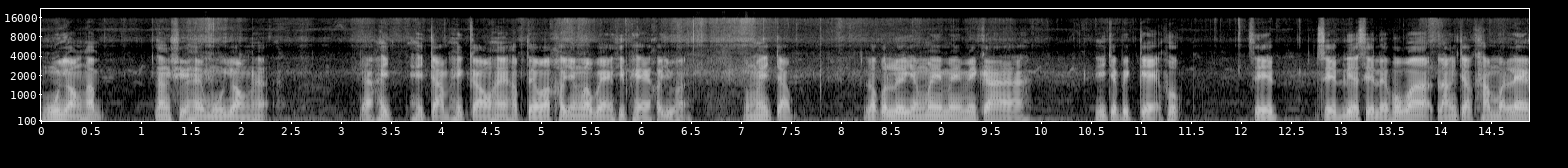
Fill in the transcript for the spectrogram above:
หมูหยองครับตั้งชื่อให้หมูหยองนะฮะอยากให้ให้จับให้เกาให้ครับ แต่ว่าเขายังระแวงที่แผลเขาอยู่ฮะยังไม่ให้จับ เราก็เลยยังไม่ไม่ไม่กล้า ที่จะไปแกะพวกเศษเศษเลือดเศษอะไรเพราะว่าหลังจากทำวันแรก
